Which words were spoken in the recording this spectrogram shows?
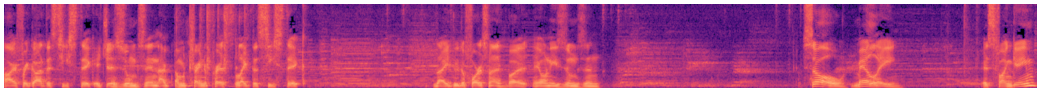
I forgot the C stick. It just zooms in. I, am trying to press like the C stick. Like do the force smash, but it only zooms in. So melee. It's fun game.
